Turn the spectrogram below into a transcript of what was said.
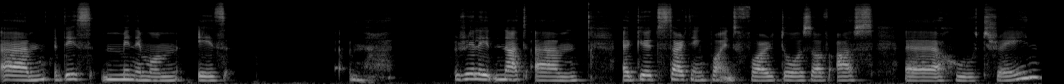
um, this minimum is um, really not um, a good starting point for those of us uh, who train.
